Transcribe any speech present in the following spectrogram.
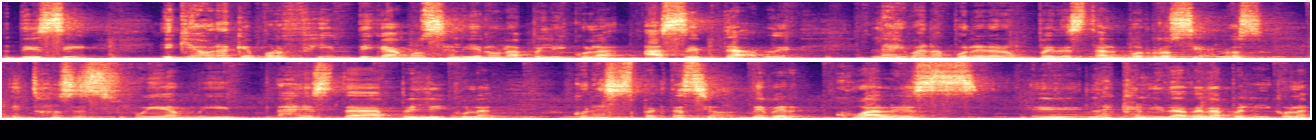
DC y que ahora que por fin, digamos, saliera una película aceptable, la iban a poner en un pedestal por los cielos. Entonces fui a, mi, a esta película con esa expectación de ver cuál es eh, la calidad de la película.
